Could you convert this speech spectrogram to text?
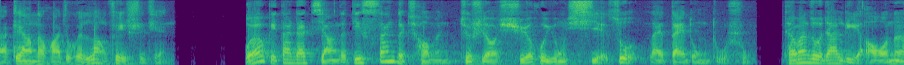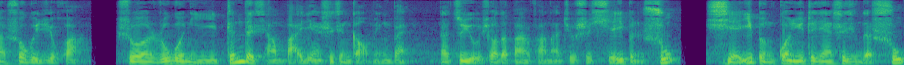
啊，这样的话就会浪费时间。我要给大家讲的第三个窍门，就是要学会用写作来带动读书。台湾作家李敖呢说过一句话，说如果你真的想把一件事情搞明白，那最有效的办法呢，就是写一本书。写一本关于这件事情的书，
